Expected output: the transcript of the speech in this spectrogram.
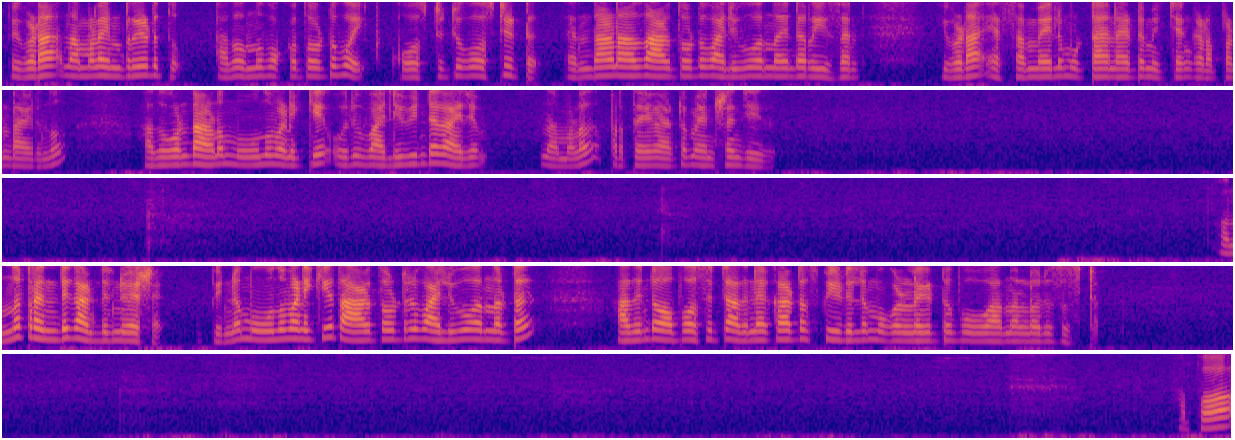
ഇവിടെ നമ്മൾ എൻട്രി എടുത്തു. അതൊന്ന് പൊക്കത്തോട്ട് പോയി. കോസ്റ്റ് ടു കോസ്റ്റ് ഇട്ട്. എന്താണ് അത് താഴത്തോട്ട് വലിവ് വന്നതിന്റെ റീസൺ ഇവിടെ എസ് എം എയിൽ മുട്ടാനായിട്ട് മിച്ചം കിടപ്പുണ്ടായിരുന്നു. അതുകൊണ്ടാണ് മൂന്ന് മണിക്ക് ഒരു വലിവിന്റെ കാര്യം നമ്മൾ പ്രത്യേകമായിട്ട് മെൻഷൻ ചെയ്തു ഒന്ന് ട്രെൻഡ് കണ്ടിന്യൂവേഷൻ പിന്നെ മൂന്ന് മണിക്ക് താഴത്തോട്ടൊരു വലിവ് വന്നിട്ട് അതിന്റെ ഓപ്പോസിറ്റ് അതിനെക്കാട്ട് സ്പീഡിൽ മുകളിലേക്ക് പോവുക എന്നുള്ളൊരു സിസ്റ്റം അപ്പോൾ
